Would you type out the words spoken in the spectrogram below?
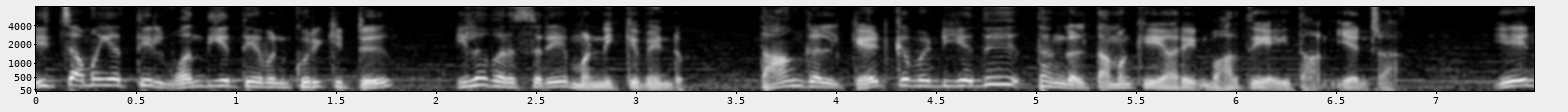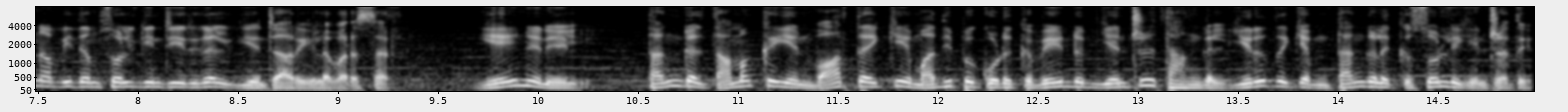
இச்சமயத்தில் வந்தியத்தேவன் குறுக்கிட்டு இளவரசரே மன்னிக்க வேண்டும். தாங்கள் கேட்க வேண்டியது தங்கள் தமக்கையாரின் வார்த்தையை தான் என்றார். ஏன் அவ்விதம் சொல்கின்றீர்கள்? என்றார் இளவரசர். ஏனெனில் தங்கள் தமக்கையின் வார்த்தைக்கே மதிப்பு கொடுக்க வேண்டும் என்று தாங்கள் இருதயம் தங்களுக்கு சொல்லுகின்றது.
